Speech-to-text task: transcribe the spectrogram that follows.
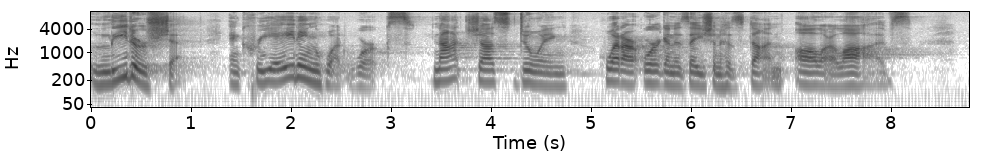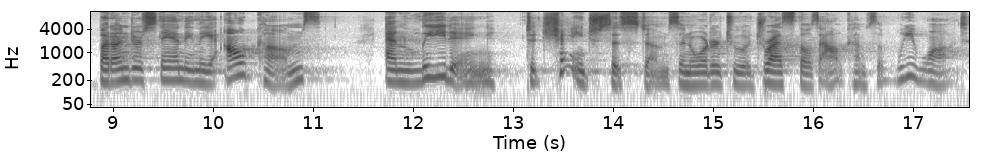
leadership and creating what works, not just doing what our organization has done all our lives, but understanding the outcomes and leading to change systems in order to address those outcomes that we want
